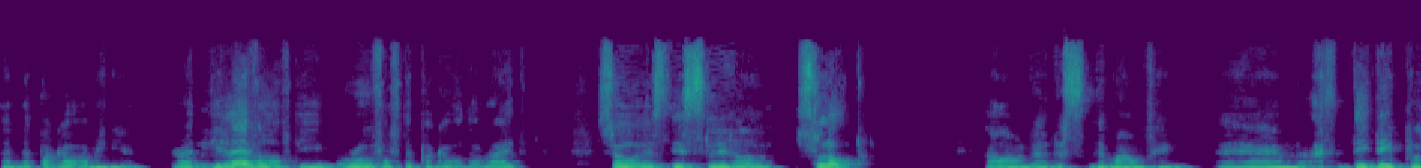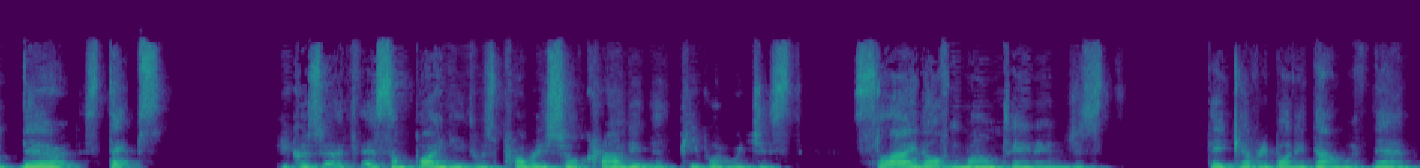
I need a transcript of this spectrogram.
than the pagoda. I mean, you're at mm-hmm. the level of the roof of the pagoda, right? So there's this little slope along the, the, the mountain, and they, they put their steps because at, at some point it was probably so crowded that people would just slide off the mountain and just take everybody down with them.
